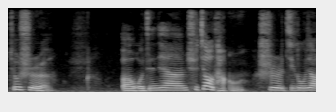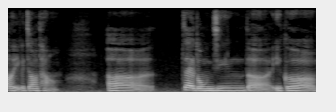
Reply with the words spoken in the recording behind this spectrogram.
就是。呃，我今天去教堂，是基督教的一个教堂，呃，在东京的一个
